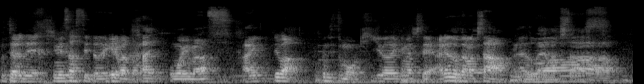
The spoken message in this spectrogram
こちらで締めさせていただければとはい思います。はいでは、本日もお聞きいただきましてありがとうございましたあ。りがとうございました。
